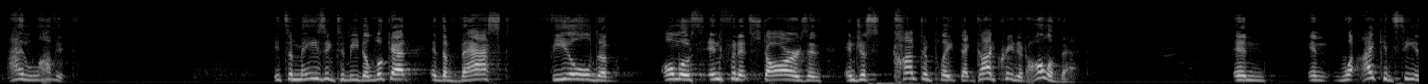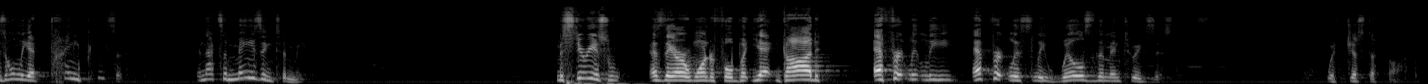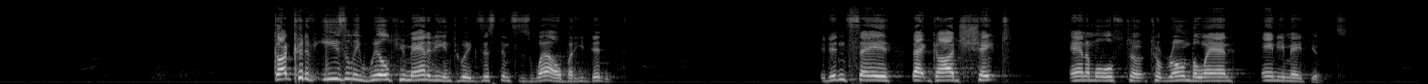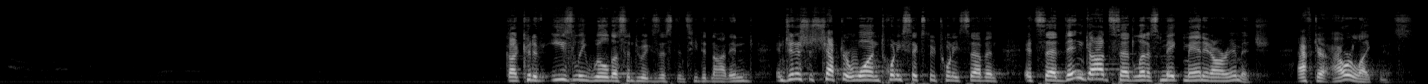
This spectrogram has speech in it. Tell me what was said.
I love it. It's amazing to me to look at the vast field of almost infinite stars and, and just contemplate that God created all of that. And, and what I can see is only a tiny piece of it. And that's amazing to me. Mysterious as they are wonderful, but yet God effortlessly, effortlessly wills them into existence with just a thought. God could have easily willed humanity into existence as well, but he didn't. It didn't say that God shaped animals to, to roam the land and he made humans. God could have easily willed us into existence. He did not. In, in Genesis chapter 1, 26 through 27, it said, Then God said, Let us make man in our image, after our likeness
